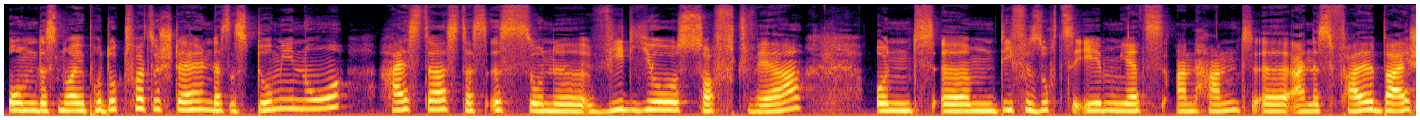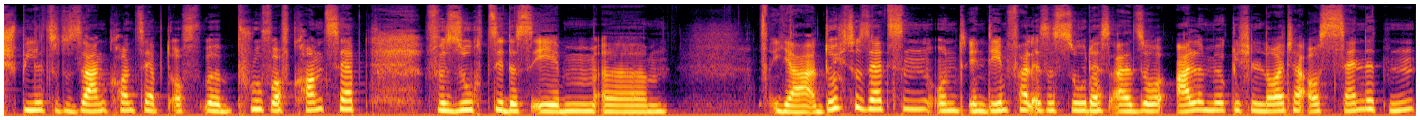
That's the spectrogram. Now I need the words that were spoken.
um das neue Produkt vorzustellen. Das ist Domino, heißt das. Das ist so eine Videosoftware und ähm, die versucht sie eben jetzt anhand äh, eines Fallbeispiels, sozusagen Concept of, äh, Proof of Concept, versucht sie das eben ähm, ja, durchzusetzen. Und in dem Fall ist es so, dass also alle möglichen Leute aus Sanditon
